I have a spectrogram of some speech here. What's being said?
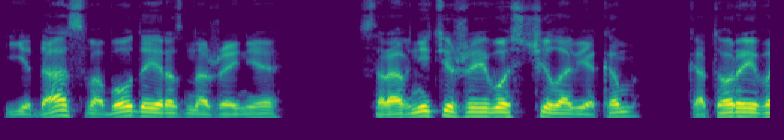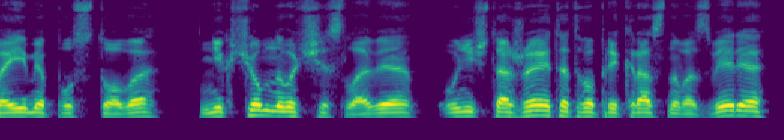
еда, свобода и размножение. Сравните же его с человеком, который во имя пустого, никчемного тщеславия уничтожает этого прекрасного зверя,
